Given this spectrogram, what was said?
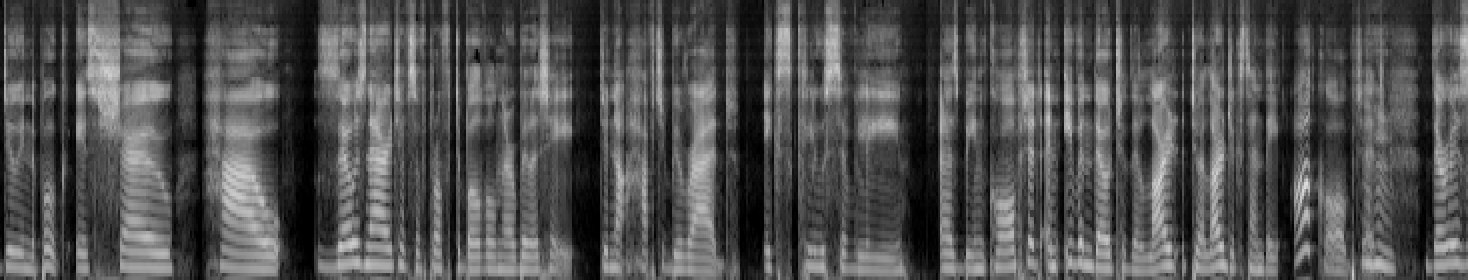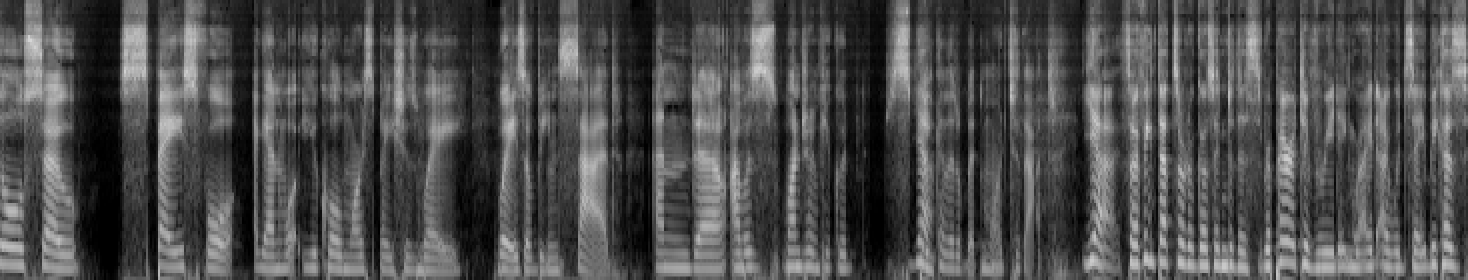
do in the book is show how those narratives of profitable vulnerability do not have to be read exclusively as being co-opted and even though to the large to a large extent they are co-opted Mhm. there is also space for again what you call more spacious way ways of being sad and uh, i was wondering if you could speak a little bit more to that Yeah, so I think that sort of goes into this reparative reading, right? I would say because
